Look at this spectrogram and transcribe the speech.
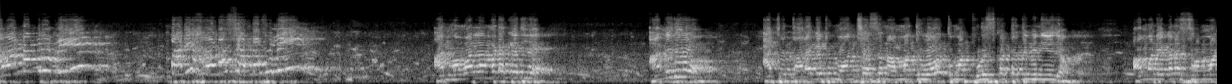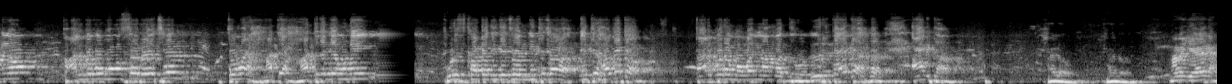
আমার নাম রুবি বাড়ি হাওড়া শ্যামলাফুলি আর মোবাইল নাম্বারটা কে দিবে আমি দেবো আচ্ছা তার আগে একটু মঞ্চে আসে নাম্বার দেবো তোমার পুরস্কারটা তুমি নিয়ে যাও। আমার এখানে সম্মানীয় পালবাবু মহাশয় রয়েছেন তোমার হাতে হাত রেখে উনি পুরস্কারটা দিতে চান নিতে চাও নিতে হবে তো? তারপরে মোবাইল নাম্বার দেবো বুঝলে তাই তো? একদম। হ্যালো হ্যালো আমি জানি না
